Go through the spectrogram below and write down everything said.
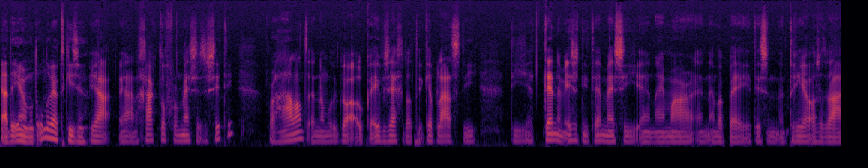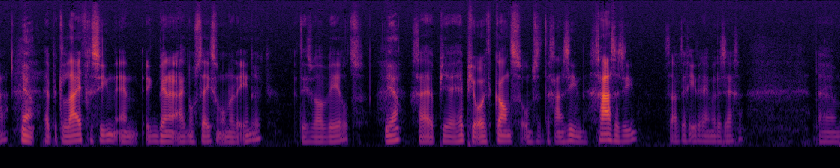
ja, de eer om het onderwerp te kiezen. Ja, ja, dan ga ik toch voor Manchester City, voor Haaland. En dan moet ik wel ook even zeggen dat ik heb laatst die, die eh, tandem is het niet, hè? Messi en Neymar en Mbappé. Het is een, een trio als het ware. Ja. Heb ik live gezien en ik ben er eigenlijk nog steeds van onder de indruk. Het is wel werelds. Ja? Ga, heb, je, heb je ooit kans om ze te gaan zien? Ga ze zien, zou ik tegen iedereen willen zeggen. Ehm,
